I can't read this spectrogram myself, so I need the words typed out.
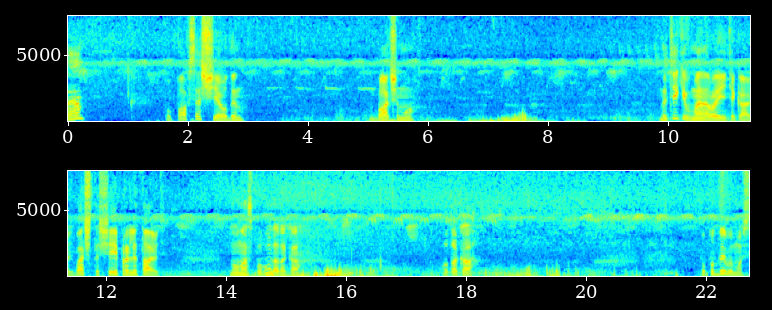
все. Попався ще один. Бачимо. Не тільки в мене рої тікають, бачите, ще й прилітають. Ну у нас погода така. Отака. Подивимось.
